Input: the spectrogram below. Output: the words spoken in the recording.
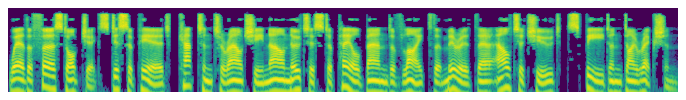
Where the first objects disappeared, Captain Terauchi now noticed a pale band of light that mirrored their altitude, speed and direction.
